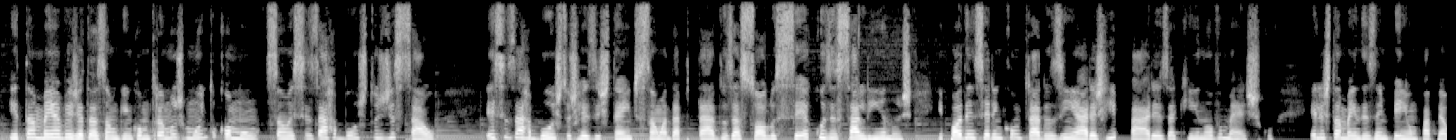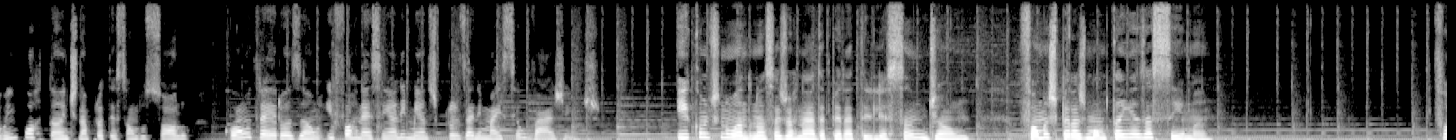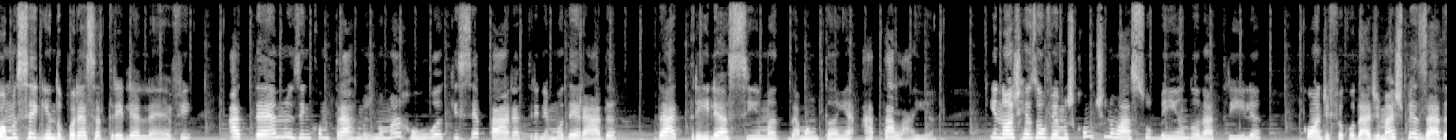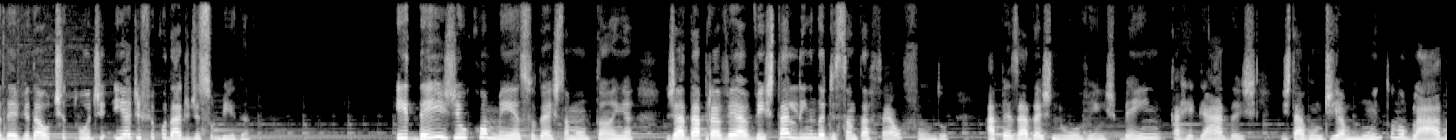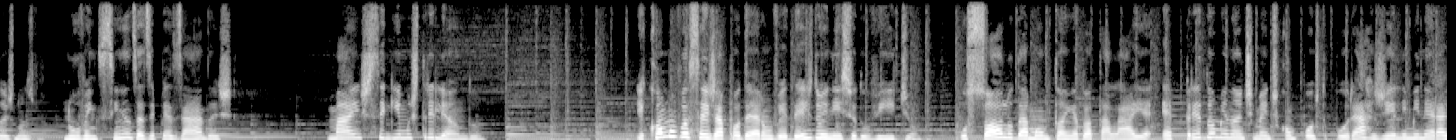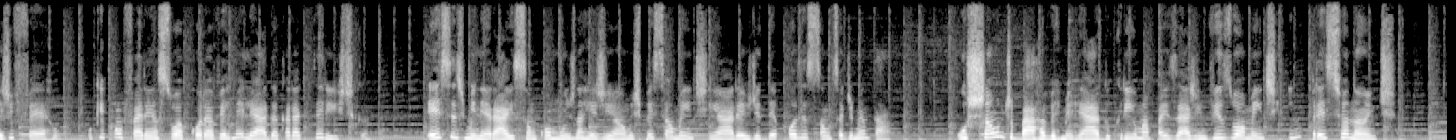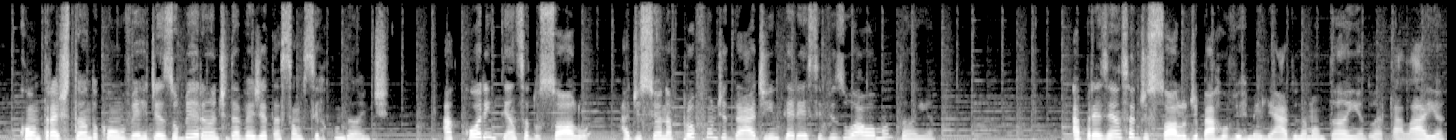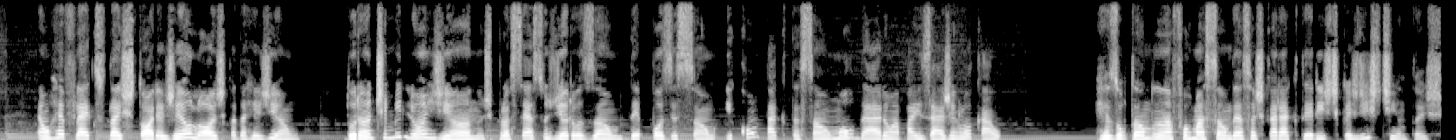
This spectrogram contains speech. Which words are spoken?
E também a vegetação que encontramos muito comum são esses arbustos de sal, esses arbustos resistentes são adaptados a solos secos e salinos e podem ser encontrados em áreas ripárias aqui em Novo México. Eles também desempenham um papel importante na proteção do solo contra a erosão e fornecem alimentos para os animais selvagens. E continuando nossa jornada pela trilha San John, fomos pelas montanhas acima. Fomos seguindo por essa trilha leve até nos encontrarmos numa rua que separa a trilha moderada da trilha acima da montanha Atalaia. E nós resolvemos continuar subindo na trilha com a dificuldade mais pesada devido à altitude e à dificuldade de subida. E desde o começo desta montanha já dá para ver a vista linda de Santa Fé ao fundo. Apesar das nuvens bem carregadas, estava um dia muito nublado, as nuvens cinzas e pesadas, mas seguimos trilhando. E como vocês já puderam ver desde o início do vídeo, o solo da montanha do Atalaia é predominantemente composto por argila e minerais de ferro, o que conferem a sua cor avermelhada característica. Esses minerais são comuns na região, especialmente em áreas de deposição sedimentar. O chão de barro avermelhado cria uma paisagem visualmente impressionante, contrastando com o verde exuberante da vegetação circundante. A cor intensa do solo adiciona profundidade e interesse visual à montanha, a presença de solo de barro vermelhado na montanha do Atalaia é um reflexo da história geológica da região. Durante milhões de anos, processos de erosão, deposição e compactação moldaram a paisagem local, resultando na formação dessas características distintas.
